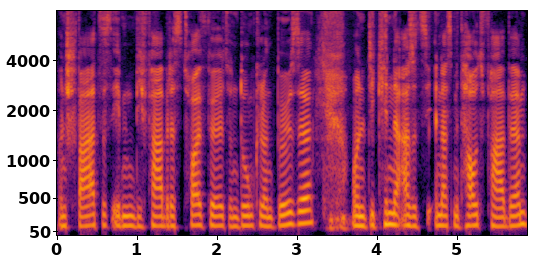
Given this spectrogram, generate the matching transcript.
und schwarz ist eben die Farbe des Teufels und dunkel und böse und die Kinder assoziieren das mit Hautfarbe,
